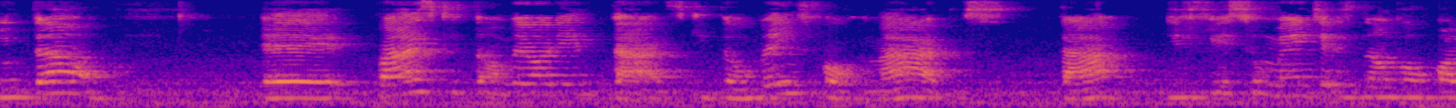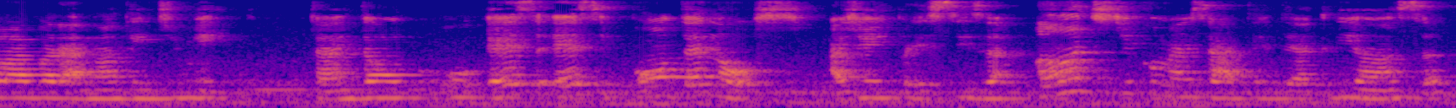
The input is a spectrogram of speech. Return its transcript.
Então, é, pais que estão bem orientados, que estão bem informados, tá? Dificilmente eles não vão colaborar no atendimento, tá? Então, o, esse, esse ponto é nosso. A gente precisa, antes de começar a atender a criança,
